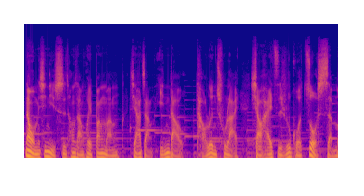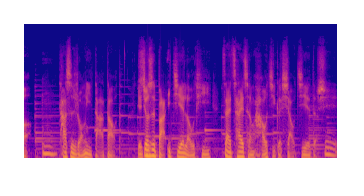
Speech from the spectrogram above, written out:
那我们心理师通常会帮忙家长引导讨论出来，小孩子如果做什么，嗯，他是容易达到的，也就是把一阶楼梯再拆成好几个小阶的。是，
